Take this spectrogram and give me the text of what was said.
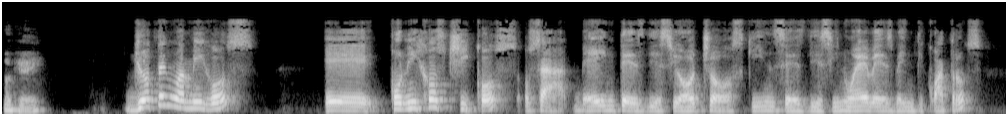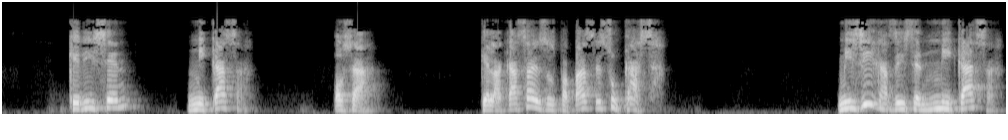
Ok. Yo tengo amigos eh, con hijos chicos, o sea, 20, 18, 15, 19, 24, que dicen mi casa. O sea, que la casa de sus papás es su casa. Mis hijas dicen mi casa.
